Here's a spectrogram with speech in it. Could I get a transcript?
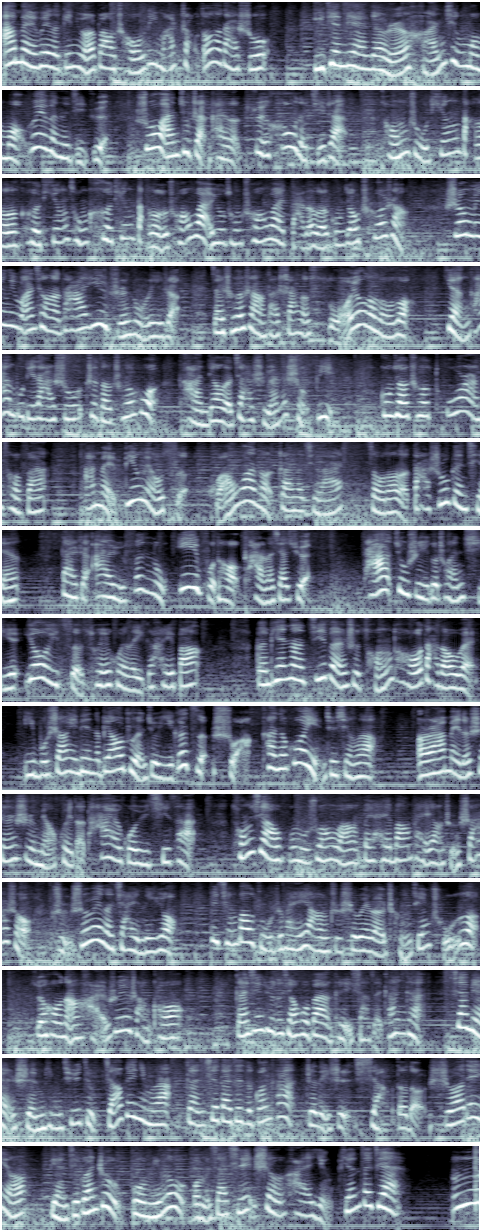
阿美为了给女儿报仇，立马找到了大叔。一见面，两人含情脉脉慰问了几句，说完就展开了最后的激战。从主厅打到了客厅，从客厅打到了窗外，又从窗外打到了公交车上。生命力顽强的他一直努力着，在车上他杀了所有的喽啰。眼看不敌大叔，制造车祸，砍掉了驾驶员的手臂，公交车突然侧翻，阿美并没有死，缓缓地站了起来，走到了大叔跟前，带着爱与愤怒，一斧头砍了下去。他就是一个传奇，又一次摧毁了一个黑帮。本片呢，基本是从头打到尾，一部商业片的标准就一个字：爽，看得过瘾就行了。而阿美的身世描绘的太过于凄惨。从小父母双亡，被黑帮培养成杀手，只是为了加以利用；被情报组织培养，只是为了惩奸除恶。最后呢，还是一场空。感兴趣的小伙伴可以下载看看。下面神评区就交给你们啦，感谢大家的观看，这里是小豆豆说电影，点击关注不迷路。我们下期受害影片再见，嗯。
